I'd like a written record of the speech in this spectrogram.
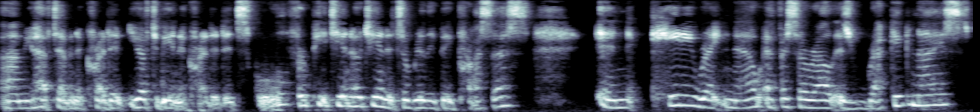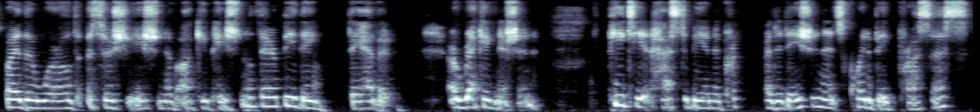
um, you have to have an accredit, you have to be an accredited school for PT and OT, and it's a really big process in Haiti right now, FSRL is recognized by the World Association of Occupational Therapy. They they have it a recognition. PT it has to be an accreditation. And it's quite a big process.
